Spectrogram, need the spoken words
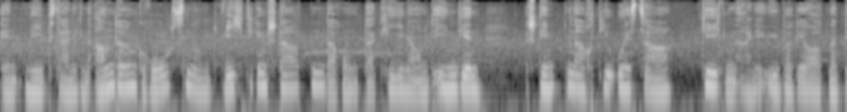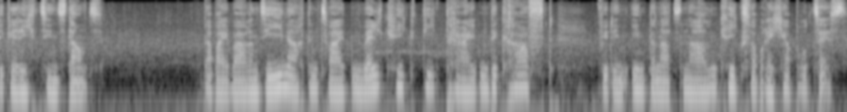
denn nebst einigen anderen großen und wichtigen Staaten, darunter China und Indien, stimmten auch die USA gegen eine übergeordnete Gerichtsinstanz. Dabei waren sie nach dem Zweiten Weltkrieg die treibende Kraft für den internationalen Kriegsverbrecherprozess.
